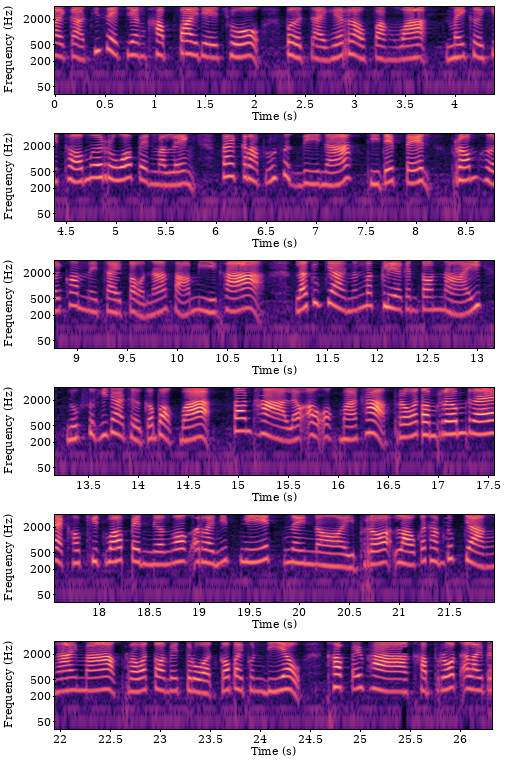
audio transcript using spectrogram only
รายการพิเศษยังขับไฟเดโชเปิดใจให้เราฟังว่า ไม่เคยคิดท้อเมื่อรู้ว่าเป็นมะเร็ง แต่กลับรู้สึกดีนะ ที่ได้เป็นพร้อมเผยความในใจต่อหน้าสามีค่ะ และทุกอย่างนั้นมาเคลียร์กันตอนไหน นุกสุธิดาเธอก็บอกว่า ตอนผ่าแล้วเอาออกมาค่ะ เพราะว่าตอนเริ่มแรกเขาคิดว่าเป็นเนื้องอกอะไรนิดๆหน่อยๆเพราะเราก็ทำทุกอย่างง่ายมาก เพราะว่าตอนไปตรวจก็ไปคนเดียว ขับไปผ่าขับรถอะไรไป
